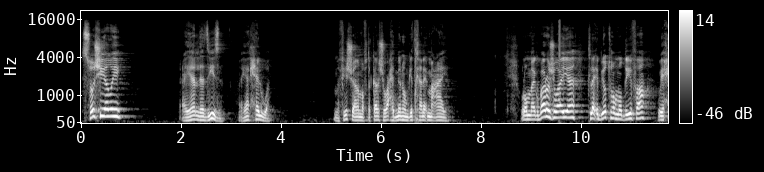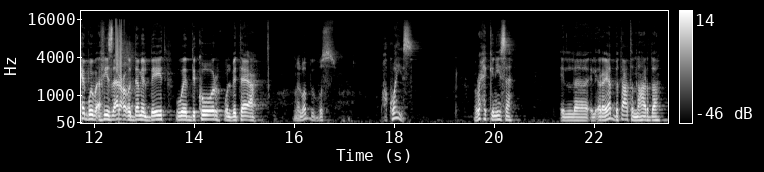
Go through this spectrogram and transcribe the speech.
سوشيالي. عيال لذيذة عيال حلوة. ما فيش أنا ما افتكرش واحد منهم جه اتخانق معايا. ولما يكبروا شوية تلاقي بيوتهم نظيفة ويحبوا يبقى فيه زرع قدام البيت والديكور والبتاع. الواد بيبص. هو كويس. بروح الكنيسة القرايات بتاعت النهارده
